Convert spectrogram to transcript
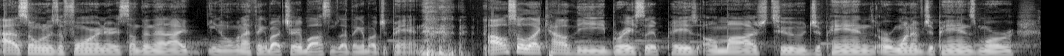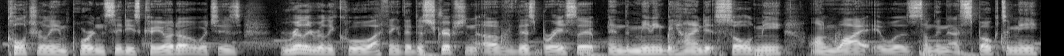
As someone who's a foreigner, it's something that I, you know, when I think about cherry blossoms, I think about Japan. I also like how the bracelet pays homage to Japan's or one of Japan's more culturally important cities, Kyoto, which is really really cool. I think the description of this bracelet and the meaning behind it sold me on why it was something that spoke to me.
